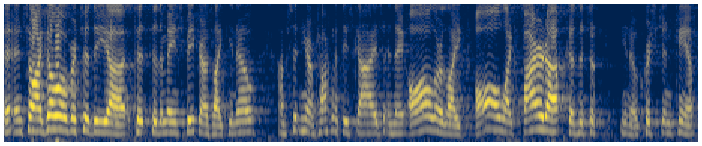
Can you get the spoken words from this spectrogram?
And so I go over to the, uh, to, to, the main speaker. I was like, you know, I'm sitting here, I'm talking with these guys, and they all are like, all like fired up because it's a, you know, Christian camp.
